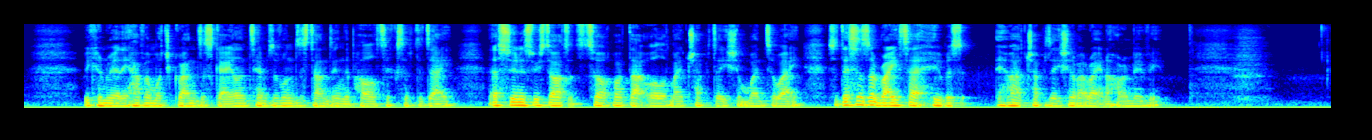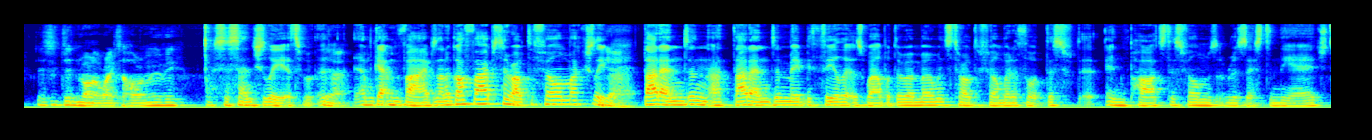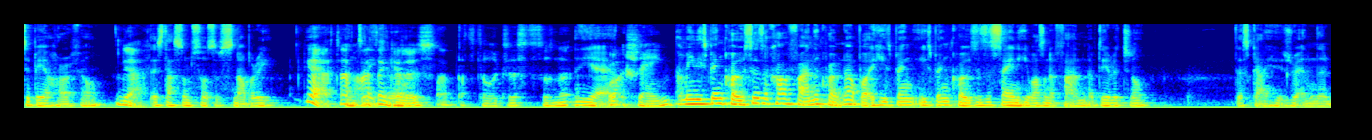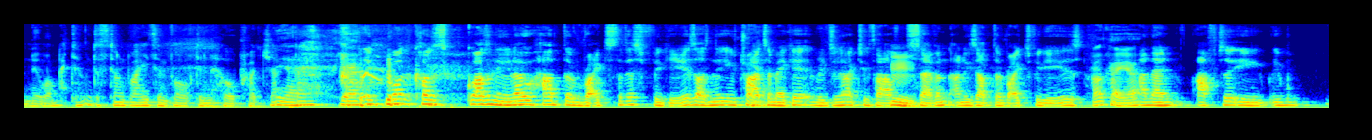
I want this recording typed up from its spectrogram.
We can really have a much grander scale in terms of understanding the politics of the day. As soon as we started to talk about that, all of my trepidation went away. So this is a writer who was who had trepidation about writing a horror movie. This didn't want to write a horror movie. It's essentially it's. Yeah. I'm getting vibes, and I got vibes throughout the film. Actually, Yeah. that ending, uh, that ending made me feel it as well. But there were moments throughout the film where I thought this, in parts, this film's resisting the urge to be a horror film. Yeah. Is that some sort of snobbery? Yeah, def- I think it it all? is. That, that still exists, doesn't it? Yeah. What a shame. I mean, he's been quoted. I can't find the quote now, but he's been he's been quoted as saying he wasn't a fan of the original. This guy who's written the new one. I don't understand why he's involved in the whole project. Yeah, yeah. Because Guadagnino had the rights to this for years, hasn't he? He tried to make it originally like 2007, hmm. and he's had the rights for years. Okay, yeah. And then after he, he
